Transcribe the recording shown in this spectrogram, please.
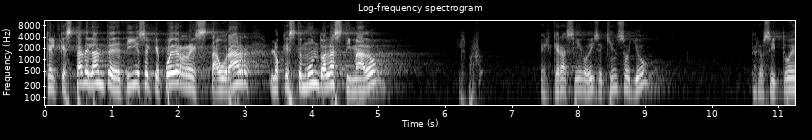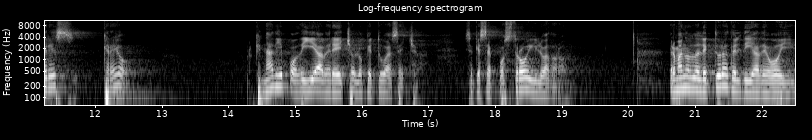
que el que está delante de ti es el que puede restaurar lo que este mundo ha lastimado? el que era ciego dice, ¿quién soy yo? Pero si tú eres, creo. Porque nadie podía haber hecho lo que tú has hecho. Dice que se postró y lo adoró. Hermanos, las lecturas del día de hoy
